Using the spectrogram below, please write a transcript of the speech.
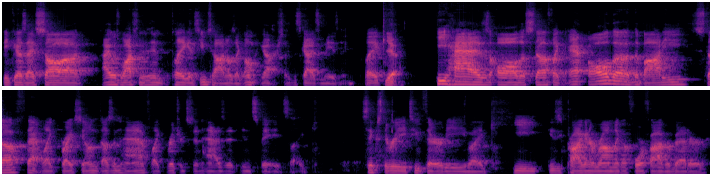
because I saw I was watching him play against Utah and I was like, oh my gosh, like this guy's amazing. Like, yeah, he has all the stuff, like all the the body stuff that like Bryce Young doesn't have. Like Richardson has it in spades. Like 6'3, 230. Like he he's probably gonna run like a four five or better.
